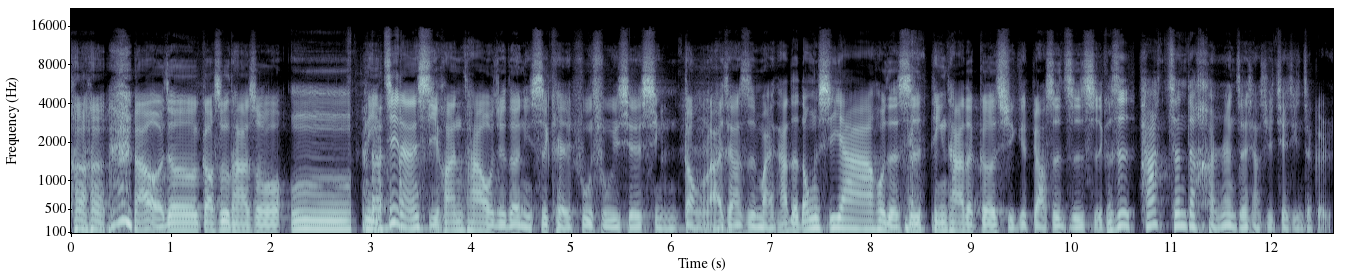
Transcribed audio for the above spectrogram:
然后我就告诉他说：“嗯，你既然喜欢他，我觉得你是可以付出一些行动啦，像是买他的东西啊，或者是听他的歌曲表示支持。可是他真的很认真想去接近这个人，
